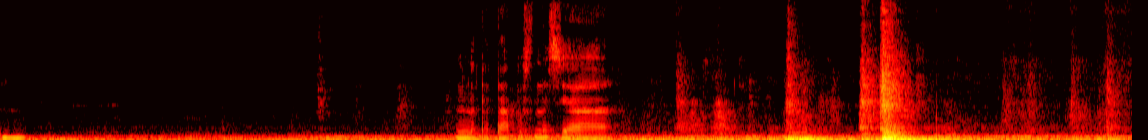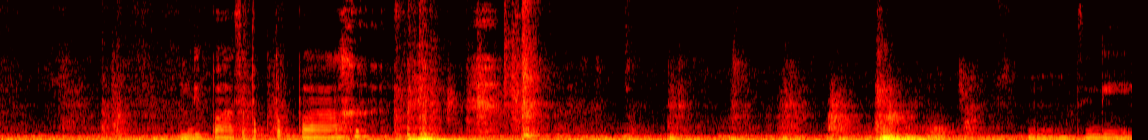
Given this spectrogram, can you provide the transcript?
Hmm. Natatapos na siya. Hindi pa, sa tuktok pa. Hmm, sige.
